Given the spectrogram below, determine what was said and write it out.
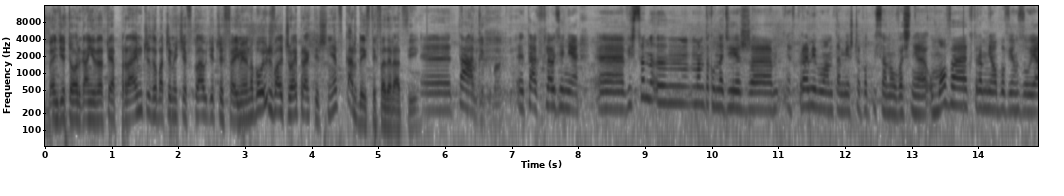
Będzie to organizacja Prime, czy zobaczymy Cię w Klaudzie, czy w Fejmie? No bo już walczyłaś praktycznie w każdej z tych federacji. E, tak, Klaudzie chyba. e, tak, w Klaudzie nie. E, wiesz co, no, ym, mam taką nadzieję, że w Prime, bo mam tam jeszcze podpisaną właśnie umowę, która mnie obowiązuje.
